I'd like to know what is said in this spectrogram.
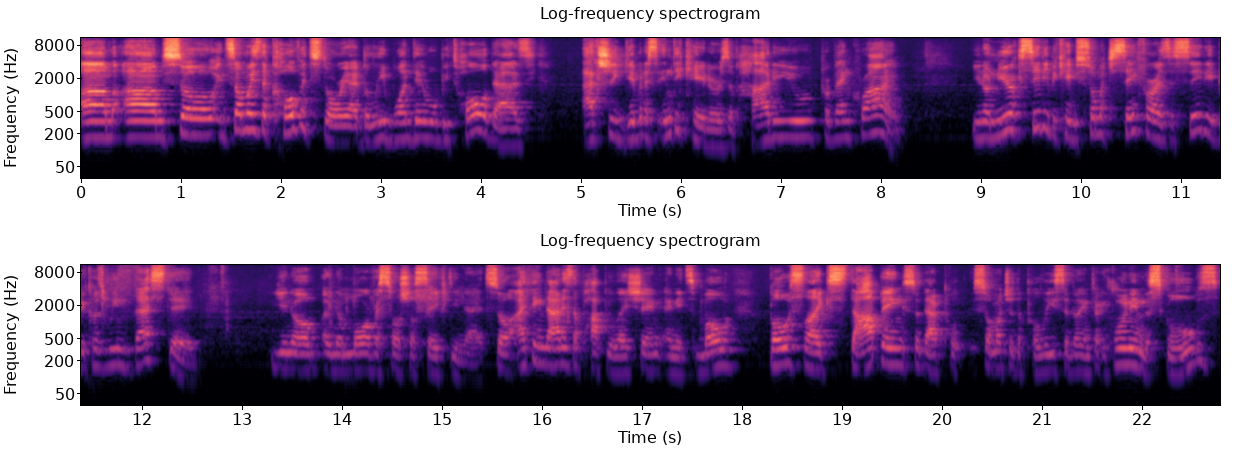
Um, um, so in some ways, the COVID story, I believe one day will be told as actually giving us indicators of how do you prevent crime. You know, New York City became so much safer as a city because we invested, you know, in a more of a social safety net. So I think that is the population, and it's mo both like stopping so that po- so much of the police ability, including the schools,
